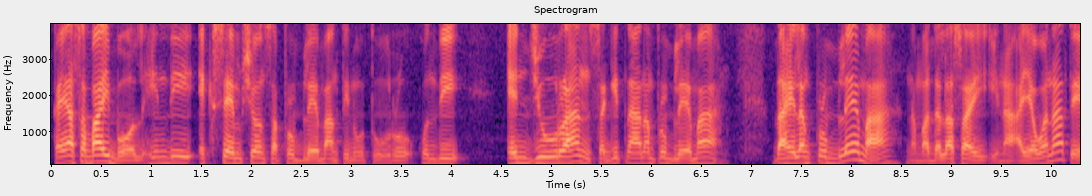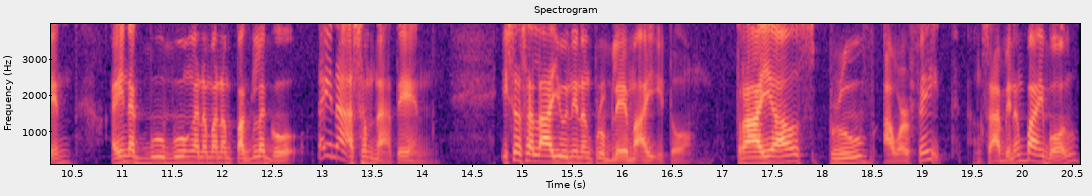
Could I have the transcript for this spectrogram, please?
Kaya sa Bible, hindi exemption sa problema ang tinuturo, kundi endurance sa gitna ng problema. Dahil ang problema na madalas ay inaayawan natin, ay nagbubunga naman ng paglago na inaasam natin. Isa sa layunin ng problema ay ito, Trials prove our faith. Ang sabi ng Bible,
